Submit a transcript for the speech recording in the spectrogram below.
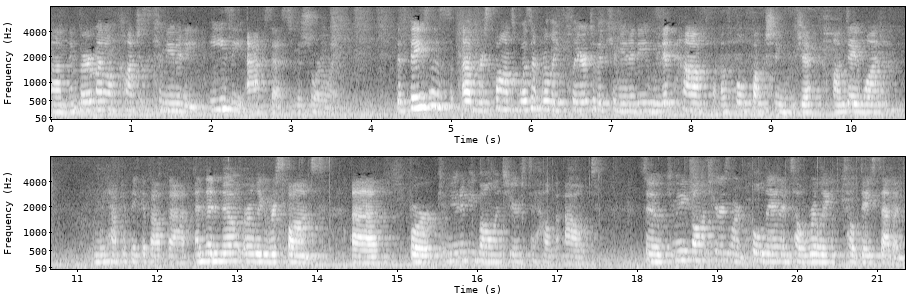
Um, environmental conscious community, easy access to the shoreline. The phases of response wasn't really clear to the community. We didn't have a full functioning JIC on day one, and we have to think about that. And then no early response uh, for community volunteers to help out. So community volunteers weren't pulled in until really until day seven.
